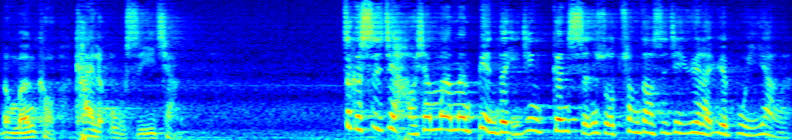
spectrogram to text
的门口开了五十一枪。这个世界好像慢慢变得已经跟神所创造世界越来越不一样了。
